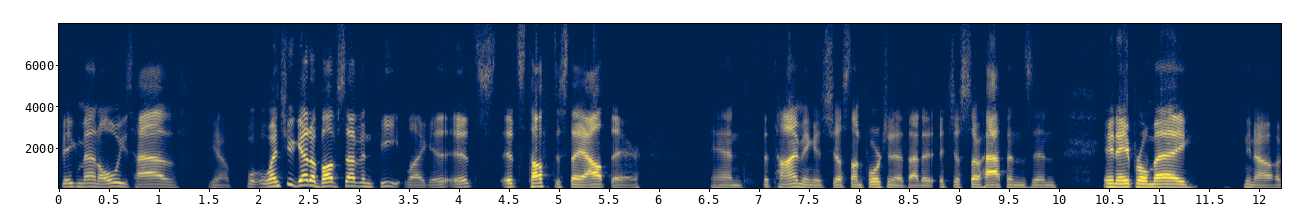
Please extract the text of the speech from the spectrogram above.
big men always have you know once you get above seven feet like it, it's it's tough to stay out there and the timing is just unfortunate that it, it just so happens in in april may you know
